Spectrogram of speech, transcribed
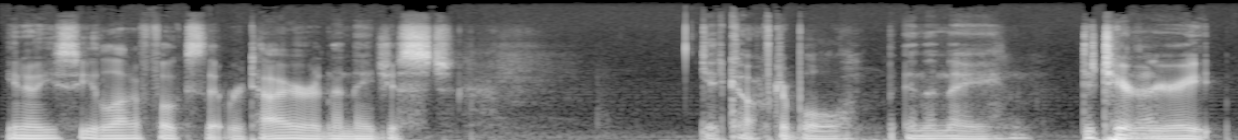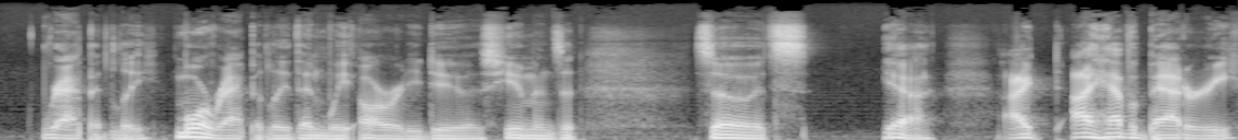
You know, you see a lot of folks that retire and then they just get comfortable and then they deteriorate rapidly, more rapidly than we already do as humans. And so it's, yeah, I, I have a battery,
